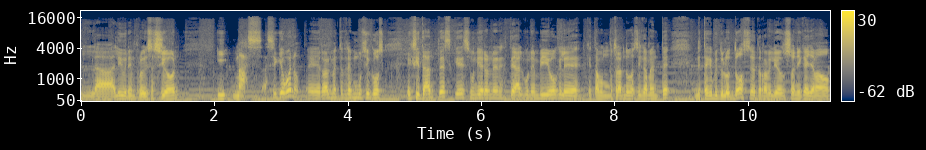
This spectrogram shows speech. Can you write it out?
la libre improvisación y más. Así que bueno, eh, realmente tres músicos excitantes que se unieron en este álbum en vivo que, le, que estamos mostrando básicamente en este capítulo 12 de Rebelión Sónica llamado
